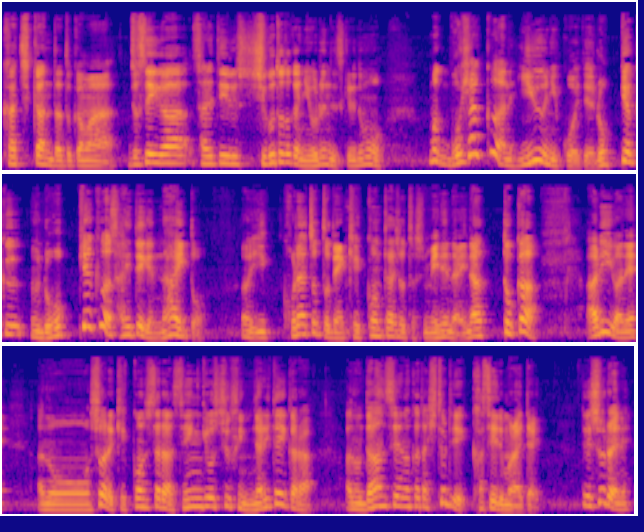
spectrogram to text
価値観だとか、まあ女性がされている仕事とかによるんですけれども、まあ500はね、優に超えて600、600は最低限ないと。これはちょっとね、結婚対象として見れないなとか、あるいはね、あの、将来結婚したら専業主婦になりたいからあの男性の方一人で稼いでもらいたい。で将来ね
